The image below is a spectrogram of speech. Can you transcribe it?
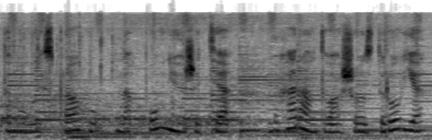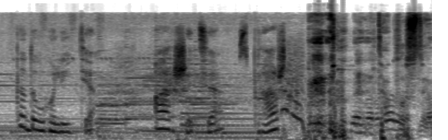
втамовує спрагу, наповнює життя, гарант вашого здоров'я та довголіття. аршиця справжня. Так, власне,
